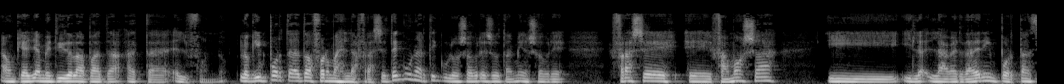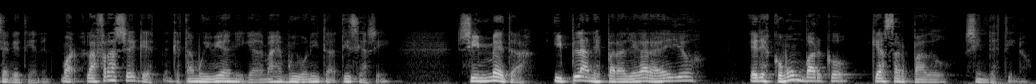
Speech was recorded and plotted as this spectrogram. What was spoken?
aunque haya metido la pata hasta el fondo. Lo que importa de todas formas es la frase. Tengo un artículo sobre eso también, sobre frases eh, famosas y, la, verdadera importancia que tienen. Bueno, la frase, que, que está muy bien y que además es muy bonita, dice así. Sin metas y planes para llegar a ellos, eres como un barco que ha zarpado sin destino.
